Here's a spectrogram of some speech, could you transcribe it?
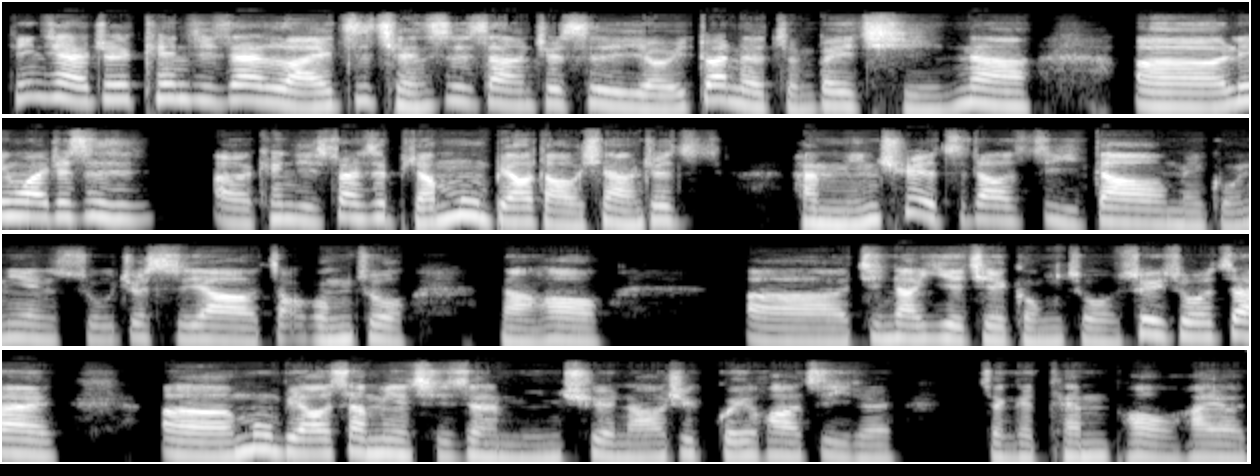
听起来就是 Kenji 在来之前，事实上就是有一段的准备期。那呃，另外就是呃，Kenji 算是比较目标导向，就是。很明确知道自己到美国念书就是要找工作，然后呃进到业界工作，所以说在呃目标上面其实很明确，然后去规划自己的整个 tempo，还有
